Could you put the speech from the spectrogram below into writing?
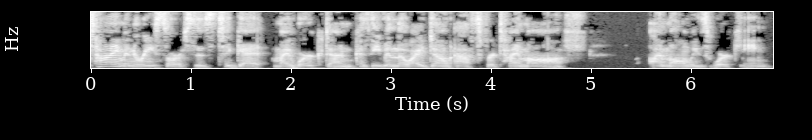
time and resources to get my work done. Cause even though I don't ask for time off, I'm always working.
